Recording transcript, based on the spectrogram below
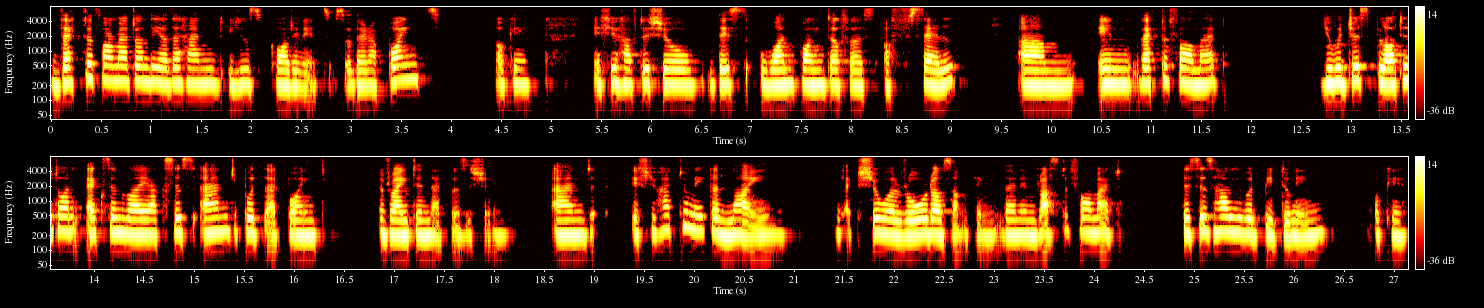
Vector format, on the other hand, use coordinates. So there are points, okay? If you have to show this one point of a of cell um, in vector format, you would just plot it on x and y axis and put that point right in that position. And if you had to make a line, like show a road or something, then in raster format, this is how you would be doing, okay?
